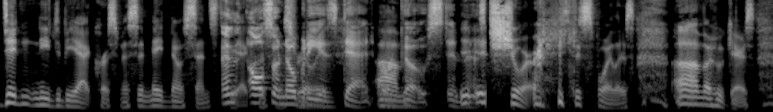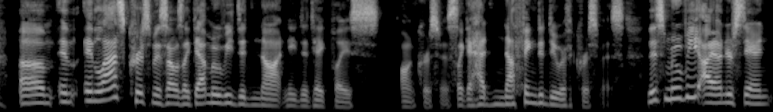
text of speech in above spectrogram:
didn't need to be at christmas. It made no sense and also christmas, nobody really. is dead or Um, ghost in this. sure spoilers. Um but who cares? Um in in last christmas i was like that movie did not need to take place on christmas. Like it had nothing to do with christmas. This movie i understand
